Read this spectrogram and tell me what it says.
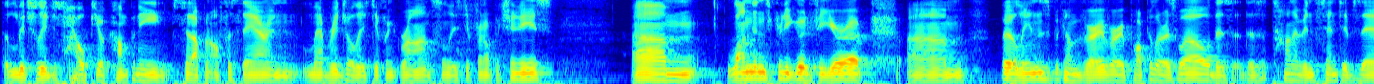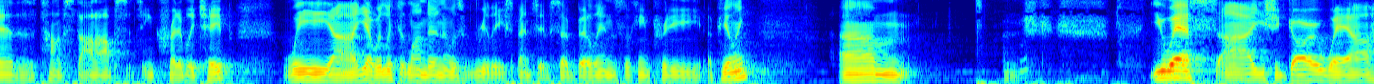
that literally just help your company set up an office there and leverage all these different grants, all these different opportunities. Um, London's pretty good for Europe. Um, Berlin's become very, very popular as well. There's there's a ton of incentives there. There's a ton of startups. It's incredibly cheap. We uh, yeah we looked at London. It was really expensive. So Berlin's looking pretty appealing. Um, US, uh, you should go where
